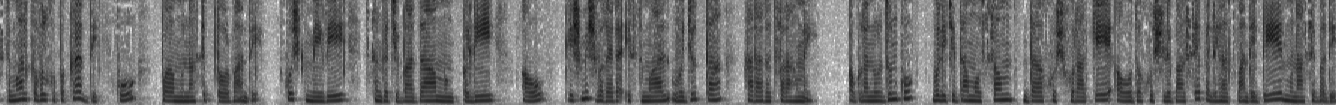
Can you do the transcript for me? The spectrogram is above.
استعمال کول خو پکار دي خو په مناسب تور باندې خشک میوه څنګه چې بادام مونږپلي او کشمش وغیرہ استعمال وجود ته حرارت فراهمي او ګران اردوونکو ولې چې دا موسم د خوش خوراکي او د خوش لباسه په لحاظ باندې ډیر مناسب دی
